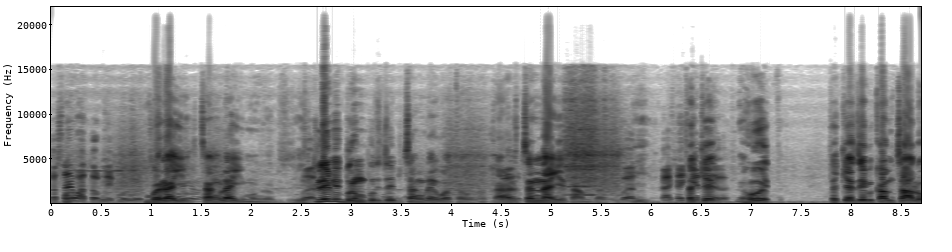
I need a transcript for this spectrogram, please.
कसं आहे वातावरण एक मंगळ बरं आहे चांगलं आहे मग. इथले बी ब्रह्मपुरीचं बी चांगलं आहे वातावरण. काय. अडचण नाही येत आमदार. बरं. काय काय त्याच्यात केलं होय त्याच्याचं बी काम चालू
